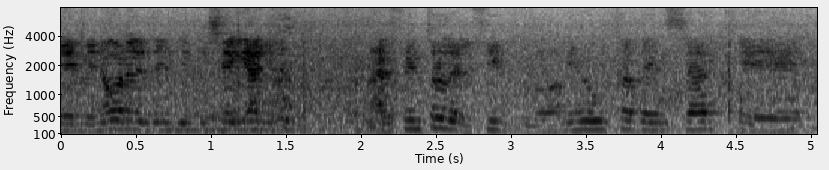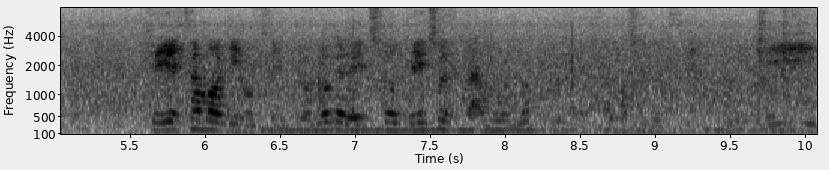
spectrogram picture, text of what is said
de menores de 16 años. Al centro del círculo. A mí me gusta pensar que, que ya estamos aquí en un círculo, ¿no? que de hecho, de hecho estamos, ¿no? estamos en un círculo. Y,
